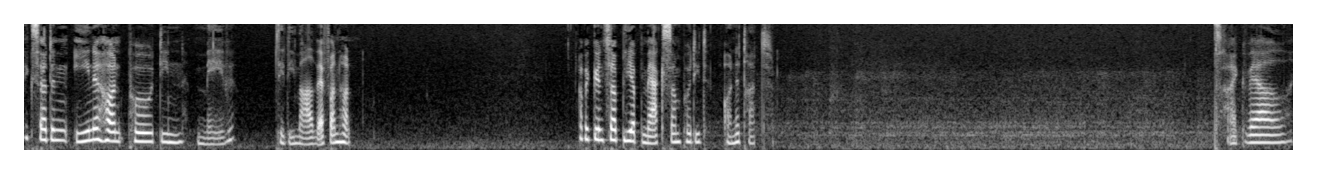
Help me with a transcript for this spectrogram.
Læg så den ene hånd på din mave. Det er lige meget hvad for en hånd. Og begynd så at blive opmærksom på dit åndedræt. Træk vejret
